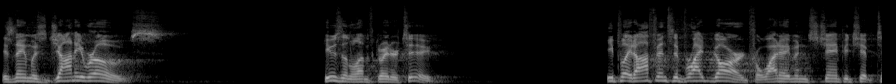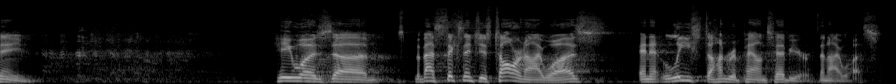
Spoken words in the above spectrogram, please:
His name was Johnny Rose. He was an 11th grader too. He played offensive right guard for Whitehaven's championship team. He was uh, about six inches taller than I was, and at least 100 pounds heavier than I was.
